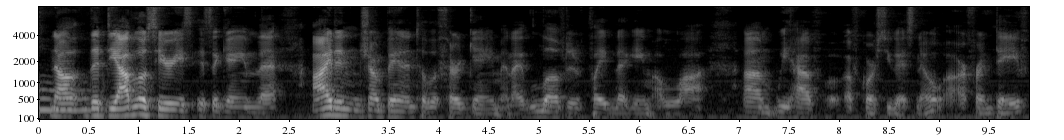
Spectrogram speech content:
Now, the Diablo series is a game that I didn't jump in until the third game, and I loved and have played that game a lot. Um, we have, of course, you guys know our friend Dave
